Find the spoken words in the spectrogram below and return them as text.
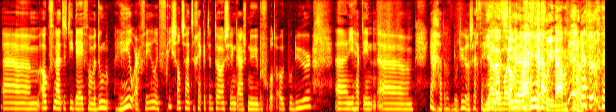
Ehm, ook vanuit het idee van we doen heel erg veel. In Friesland zijn te gekke tentoonstellingen. Daar is nu bijvoorbeeld Haute Borduur. Eh, je hebt in, ja, gaat over borduren, is echt een Ja, hele dat mooie... snap ik maar. Vet ja. goede naam. Ja, toch?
